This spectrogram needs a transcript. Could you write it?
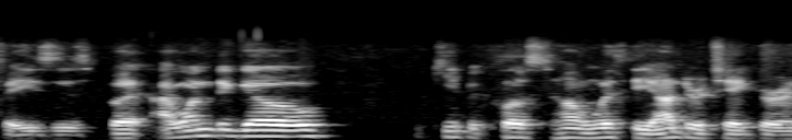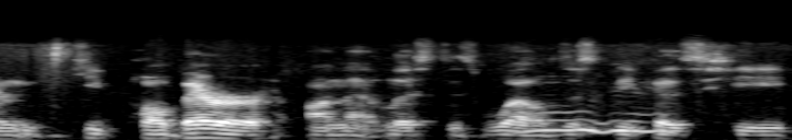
phases, but I wanted to go keep it close to home with the Undertaker and keep Paul Bearer on that list as well, just because he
